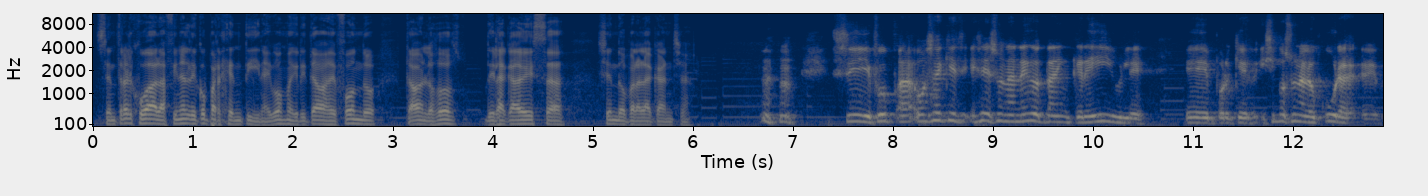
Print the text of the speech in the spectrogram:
Central jugaba la final de Copa Argentina, y vos me gritabas de fondo, estaban los dos de la cabeza yendo para la cancha. Sí, fue, ah, o sea que esa es una anécdota increíble, eh, porque hicimos una locura. eh,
